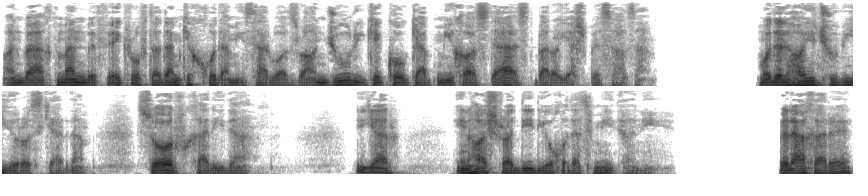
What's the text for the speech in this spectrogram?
آن وقت من به فکر افتادم که خودم این سرباز را آنجوری که کوکب می‌خواسته است برایش بسازم. مدل های چوبی درست کردم. صرف خریدم. دیگر اینهاش را دیدی و خودت میدانی. بالاخره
